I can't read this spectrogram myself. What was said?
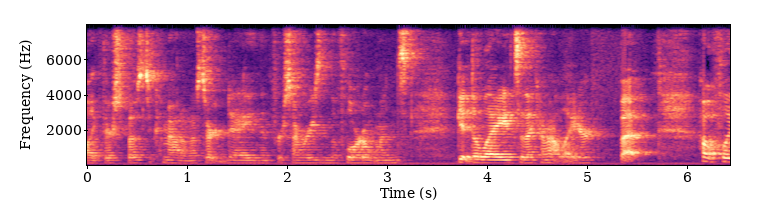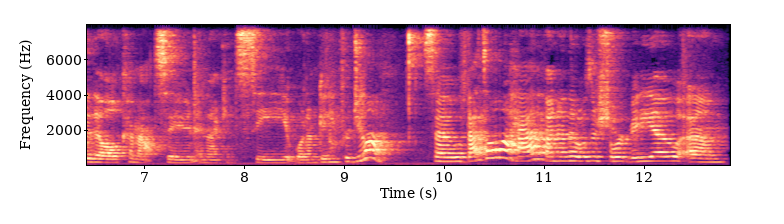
like they're supposed to come out on a certain day and then for some reason the Florida ones get delayed so they come out later. But hopefully they'll come out soon and I can see what I'm getting for July. So that's all I have. I know that was a short video. Um,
